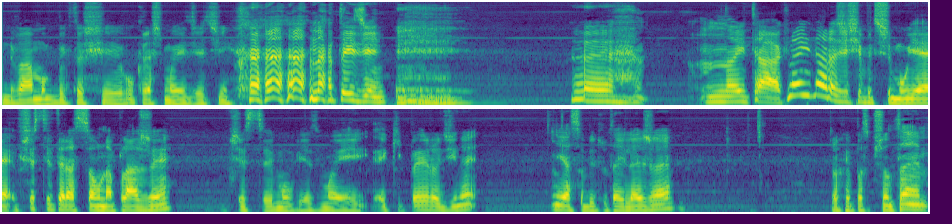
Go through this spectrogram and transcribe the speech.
Dwa, mógłby ktoś y, ukraść moje dzieci na tydzień. No i tak, no i na razie się wytrzymuje. Wszyscy teraz są na plaży. Wszyscy, mówię, z mojej ekipy, rodziny. Ja sobie tutaj leżę. Trochę posprzątałem,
